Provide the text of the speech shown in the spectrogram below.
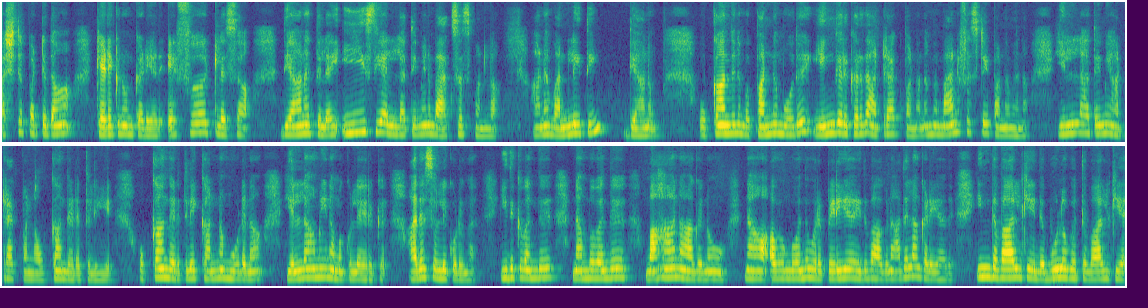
கஷ்டப்பட்டு தான் கிடைக்கணும்னு கிடையாது. எஃபர்ட்லெஸ்ஸாக தியானத்தில் ஈஸியாக எல்லாத்தையுமே நம்ம ஆக்சஸ் பண்ணலாம். ஆனால் ஒன்லி திங் தியானம். உட்காந்து நம்ம பண்ணும்போது எங்கே இருக்கிறத அட்ராக்ட் பண்ணலாம். நம்ம மேனிஃபெஸ்டே பண்ண வேணாம். எல்லாத்தையுமே அட்ராக்ட் பண்ணலாம் உட்காந்த இடத்துலையே. உட்காந்த இடத்துலையே கண்ணை மூடனா எல்லாமே நமக்குள்ளே இருக்குது அதை சொல்லி கொடுங்க. இதுக்கு வந்து நம்ம வந்து மகான் ஆகணும். நான் அவங்க வந்து ஒரு பெரிய இதுவாகணும். அதெல்லாம் கிடையாது. இந்த வாழ்க்கையை இந்த பூலோகத்து வாழ்க்கையை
